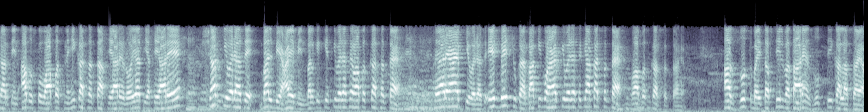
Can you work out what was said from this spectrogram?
शर्तिन। अब उसको वापस नहीं कर सकता खियार रोयत या खियार शर्त की वजह से, बल आयबिन। बल्कि किसकी वजह से वापस कर सकता है? खियार आयब की वजह से। एक बेच चुका है, बाकी को आयब की वजह से क्या कर सकता है? वापस कर सकता है। अजुत भाई, तफसील बता रहे हैं, जुत्ती का लसाया।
